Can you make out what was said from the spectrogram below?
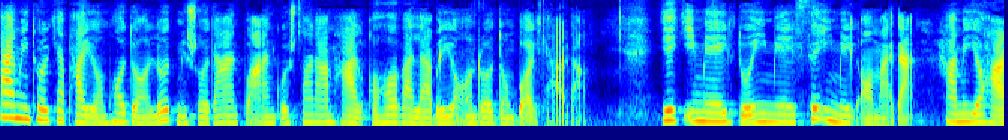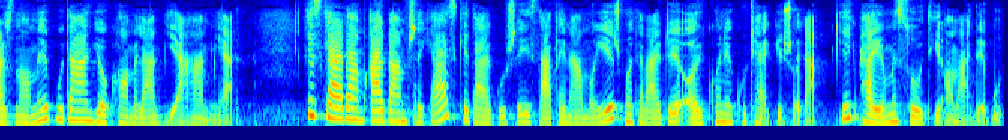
و همینطور که پیام ها دانلود می شدند با انگشتانم حلقه ها و لبه آن را دنبال کردم. یک ایمیل دو ایمیل سه ایمیل آمدن. همه یا هرزنامه بودند یا کاملا بی اهمیت حس کردم قلبم شکست که در گوشه صفحه نمایش متوجه آیکون کوچکی شدم. یک پیام صوتی آمده بود.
